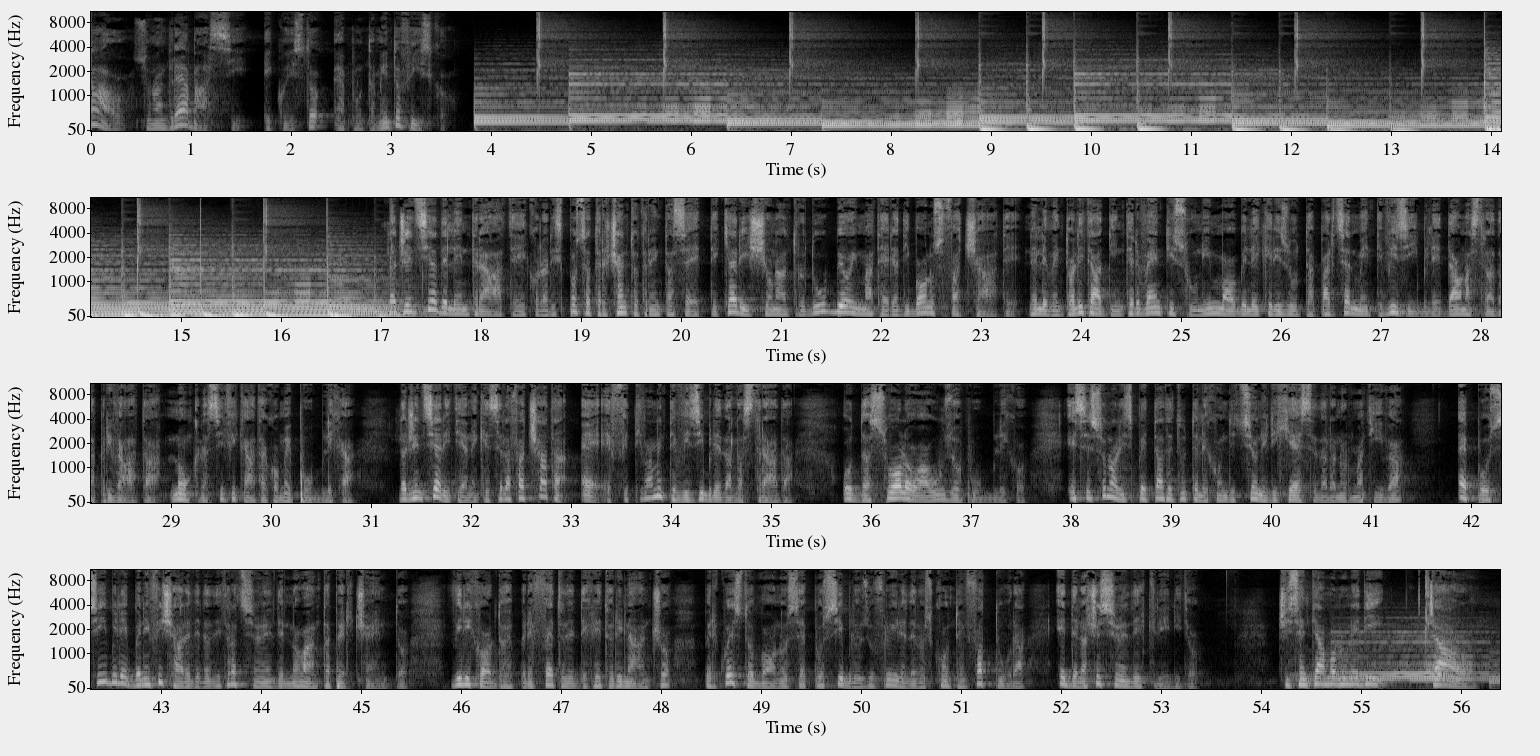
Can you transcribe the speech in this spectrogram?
Ciao, sono Andrea Bassi e questo è Appuntamento Fisco. L'Agenzia delle Entrate, con la risposta 337, chiarisce un altro dubbio in materia di bonus facciate, nell'eventualità di interventi su un immobile che risulta parzialmente visibile da una strada privata, non classificata come pubblica. L'Agenzia ritiene che se la facciata è effettivamente visibile dalla strada o da suolo a uso pubblico e se sono rispettate tutte le condizioni richieste dalla normativa, è possibile beneficiare della detrazione del 90%. Vi ricordo che per effetto del decreto rilancio, per questo bonus è possibile usufruire dello sconto in fattura e della cessione del credito. Ci sentiamo lunedì. Ciao!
